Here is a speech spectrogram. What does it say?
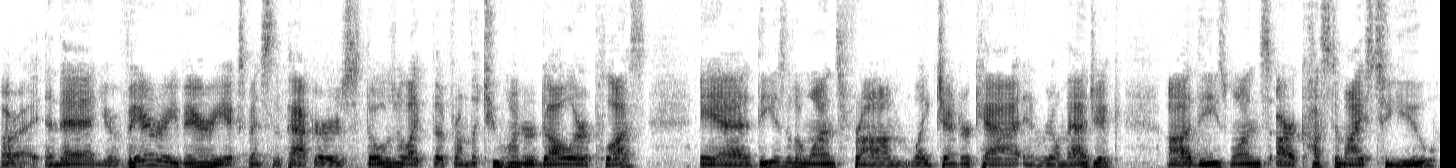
Alright, and then your very, very expensive Packers, those are like the from the $200 plus, and these are the ones from like Gender Cat and Reel Magik. Uh, these ones are customized to you.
